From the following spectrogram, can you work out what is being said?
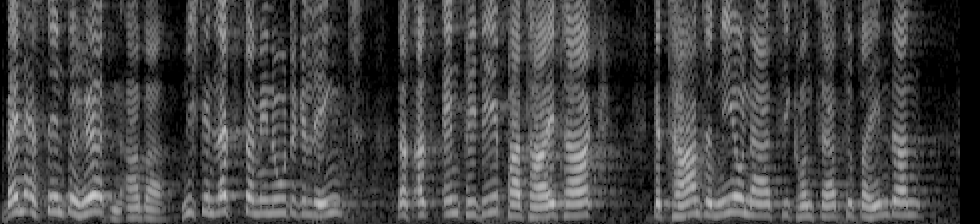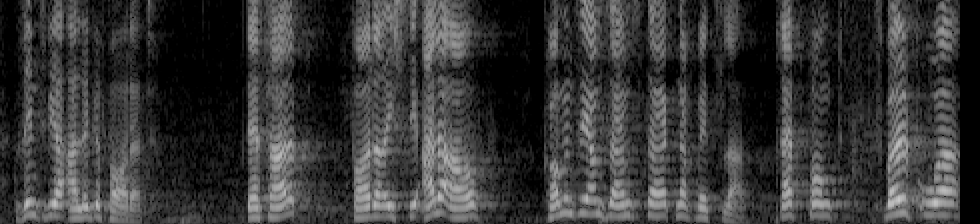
Wenn es den Behörden aber nicht in letzter Minute gelingt, das als NPD-Parteitag getarnte Neonazi-Konzert zu verhindern, sind wir alle gefordert. Deshalb fordere ich Sie alle auf, kommen Sie am Samstag nach Wetzlar, Treffpunkt 12 Uhr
